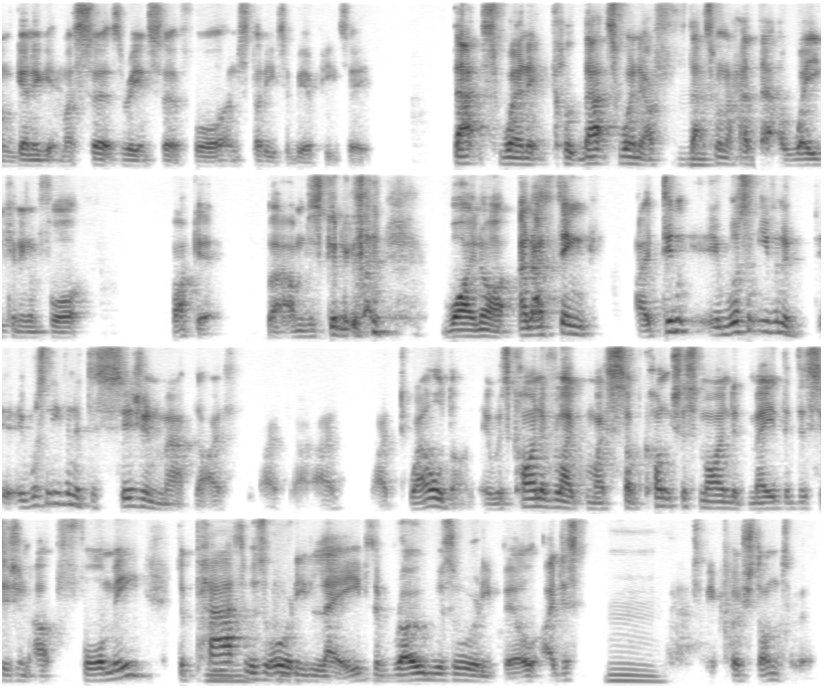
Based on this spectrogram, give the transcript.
I'm going to get my cert three and cert four and study to be a PT. That's when it, that's when I, that's mm. when I had that awakening and thought, fuck it. But I'm just going to, why not? And I think I didn't. It wasn't even a. It wasn't even a decision map that I, I, I, I dwelled on. It was kind of like my subconscious mind had made the decision up for me. The path mm. was already laid. The road was already built. I just mm. had to be pushed onto it.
